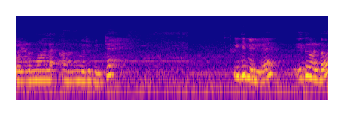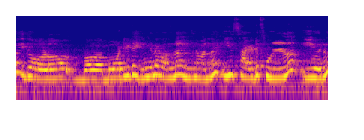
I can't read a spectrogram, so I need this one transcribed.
വെള്ളുമാല ഒരു മിനിറ്റ്. ഇതിനില്ലേ? ഇത് ഇത് ഓളോ ബോഡിയുടെ ഇങ്ങനെ വന്ന് ഇങ്ങനെ വന്ന് ഈ സൈഡ് ഫുള്ള് ഈ ഒരു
